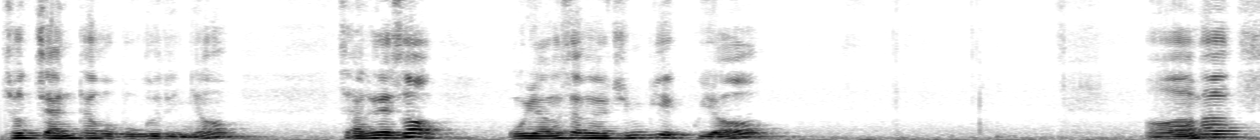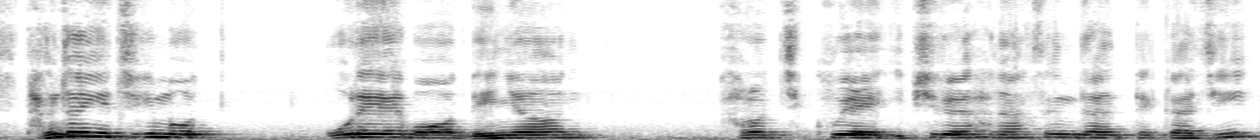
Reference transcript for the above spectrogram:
적지 않다고 보거든요. 자 그래서 오늘 영상을 준비했고요. 어, 아마 당장에 지금 뭐 올해 뭐 내년 바로 직후에 입시를 하는 학생들한테까지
